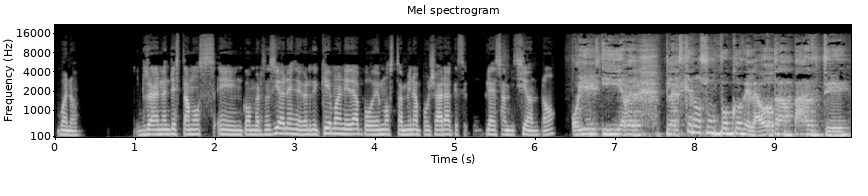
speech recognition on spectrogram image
bueno, realmente estamos en conversaciones de ver de qué manera podemos también apoyar a que se cumpla esa misión, ¿no? Oye, y a ver, platícanos un poco de la otra parte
